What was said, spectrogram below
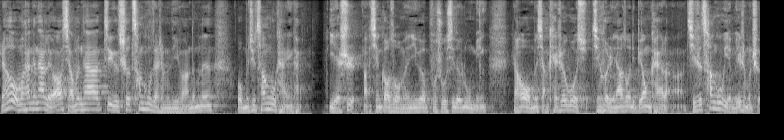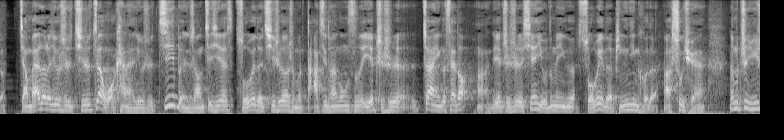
然后我们还跟他聊，想问他这个车仓库在什么地方，能不能我们去仓库看一看。也是啊，先告诉我们一个不熟悉的路名，然后我们想开车过去，结果人家说你不用开了啊。其实仓库也没什么车，讲白的了就是，其实在我看来就是，基本上这些所谓的汽车什么大集团公司，也只是占一个赛道啊，也只是先有这么一个所谓的平行进口的啊授权。那么至于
